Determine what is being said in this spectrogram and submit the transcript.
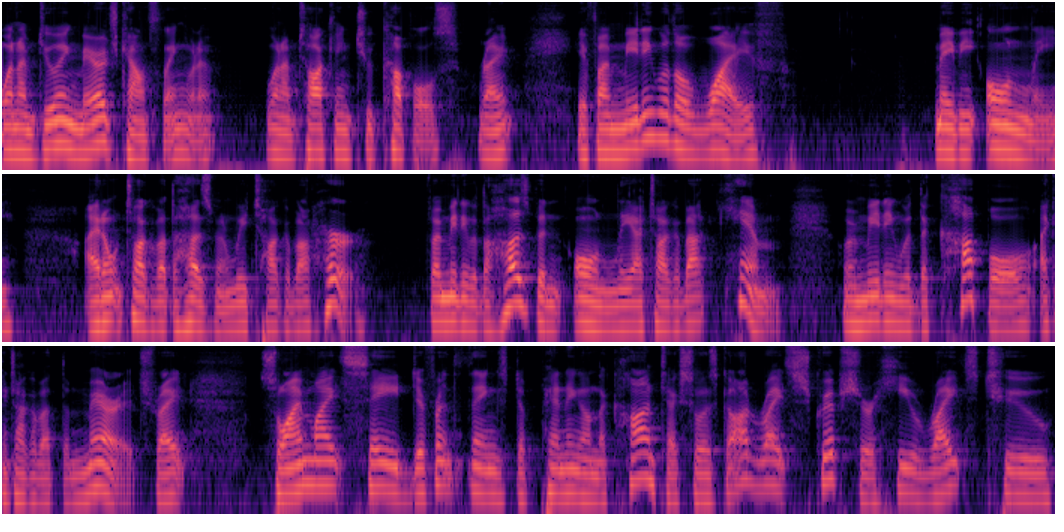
when I'm doing marriage counseling, when, I, when I'm talking to couples, right? If I'm meeting with a wife maybe only, I don't talk about the husband, we talk about her. If I'm meeting with the husband only, I talk about him. When I'm meeting with the couple, I can talk about the marriage, right? So I might say different things depending on the context. So as God writes scripture, he writes to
